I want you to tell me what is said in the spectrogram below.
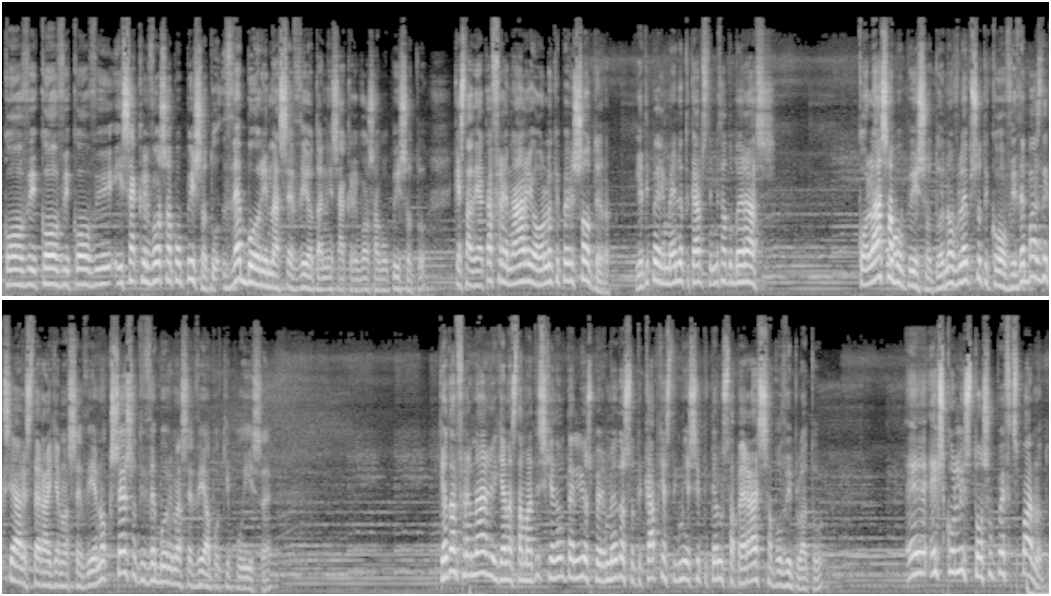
Κόβει, κόβει, κόβει, είσαι ακριβώς από πίσω του. Δεν μπορεί να σε δει όταν είσαι ακριβώς από πίσω του και σταδιακά φρενάρει όλο και περισσότερο. Γιατί περιμένει ότι κάποια στιγμή θα τον περάσεις. Κολλάς από πίσω του, ενώ βλέπεις ότι κόβει, δεν πας δεξιά-αριστερά για να σε δει, ενώ ξέρεις ότι δεν μπορεί να σε δει από εκεί που είσαι. Και όταν φρενάρει για να σταματήσει σχεδόν τελείως, περιμένοντας ότι κάποια στιγμή εσύ επιτέλους θα περάσεις από δίπλα του, ε, έχεις κολλήσει τόσο που πέφτεις πάνω του.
